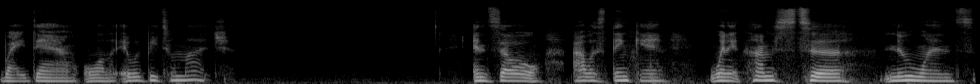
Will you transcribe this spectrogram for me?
write down all, it would be too much. And so I was thinking when it comes to new ones,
